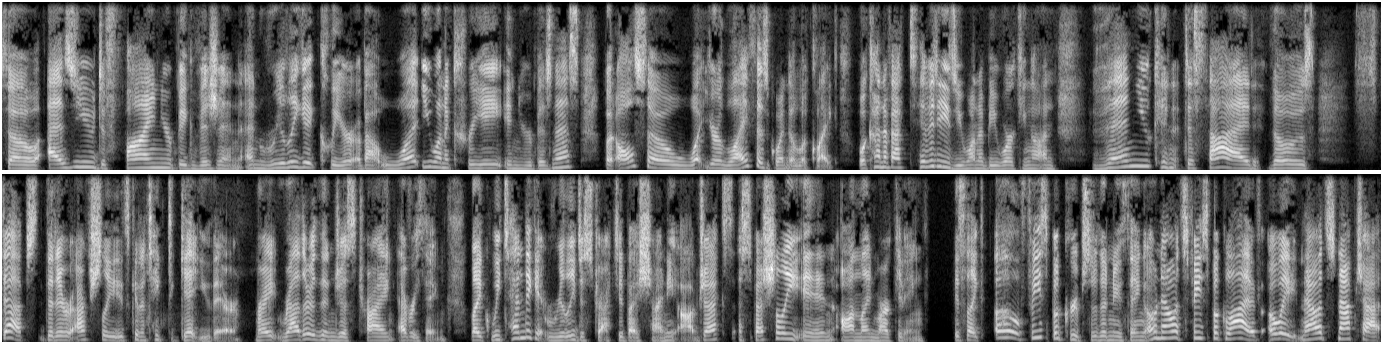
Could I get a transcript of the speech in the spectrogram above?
So as you define your big vision and really get clear about what you want to create in your business, but also what your life is going to look like, what kind of activities you want to be working on, then you can decide those steps that are actually it's going to take to get you there, right? Rather than just trying everything. Like we tend to get really distracted by shiny objects, especially in online marketing. It's like, oh, Facebook groups are the new thing. Oh, now it's Facebook Live. Oh, wait, now it's Snapchat.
